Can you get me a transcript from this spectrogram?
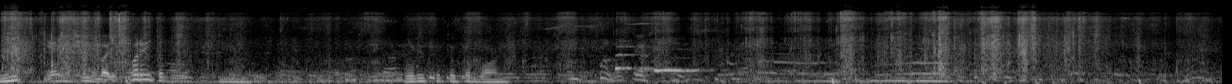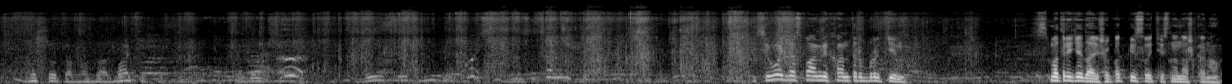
Я нічого не бачу. Смотрите було. Бориться то кабан. Ну що там назад, бачиш? Сегодня с вами Хантер Брутин. Смотрите дальше, подписывайтесь на наш канал.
